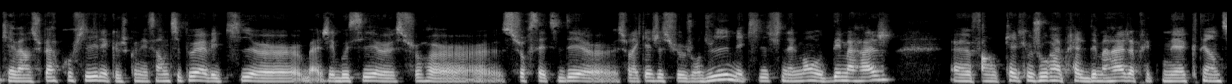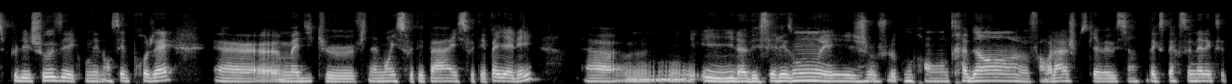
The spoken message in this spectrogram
qui avait un super profil et que je connaissais un petit peu avec qui bah, j'ai bossé sur sur cette idée sur laquelle je suis aujourd'hui, mais qui finalement au démarrage euh, enfin quelques jours après le démarrage, après qu'on ait acté un petit peu les choses et qu'on ait lancé le projet, euh, m'a dit que finalement il souhaitait pas, il souhaitait pas y aller. Euh, et il avait ses raisons et je, je, le comprends très bien. Enfin voilà, je pense qu'il y avait aussi un contexte personnel, etc.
